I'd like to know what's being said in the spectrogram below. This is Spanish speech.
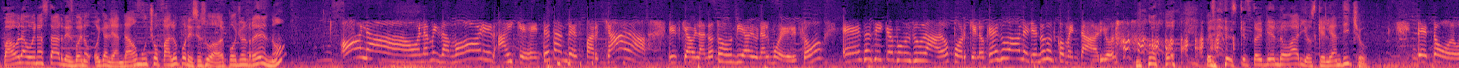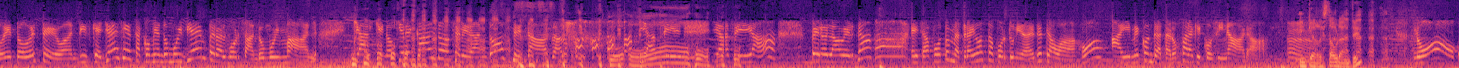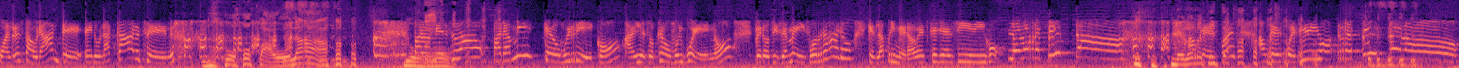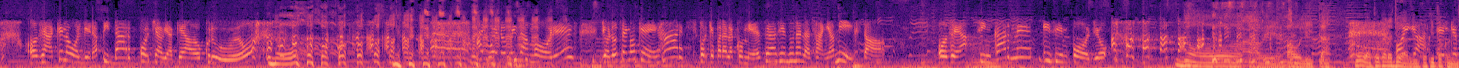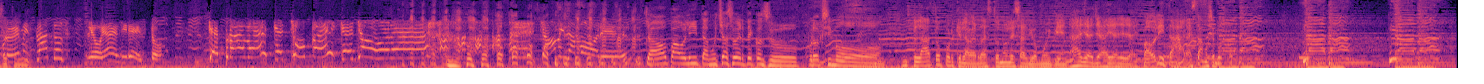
Paola, buenas tardes. Bueno, oiga, le han dado mucho palo por ese sudado de pollo en redes, ¿no? Hola, hola mis amores. Ay, qué gente tan desparchada. Es que hablando todo un día de un almuerzo. Eso sí que fue un sudado, porque lo que he sudado leyendo sus comentarios. pues es que estoy viendo varios. ¿Qué le han dicho? De todo, de todo Esteban. Dice que Jessy está comiendo muy bien, pero almorzando muy mal. Que al que no quiere caldo se le dan dos tetazas. y así, y así, ah. Pero la verdad, esa foto me ha traído hasta oportunidades de trabajo. Ahí me contrataron para que cocinara. ¿En qué restaurante? No, ¿cuál restaurante? En una cárcel. No, Paola. No. Para mí el sudado, para mí quedó muy rico, ay, eso quedó muy bueno, pero sí se me hizo raro, que es la primera vez que Jessy dijo, no lo repita. No lo aunque repita. Después, aunque después sí dijo, repítelo. O sea que lo volviera a pitar porque había quedado crudo. No. Ay, bueno, mis amores, yo los tengo que dejar porque para la comida estoy haciendo una lasaña mixta. O sea, sin carne y sin pollo. No, a ver, Paolita. No, va a tocar ayudarle Oiga, un poquito el con que ese pruebe tema. mis platos, le voy a decir esto. Que pruebe, que chupe y que llore. Chao, mis amores. Chao, Paolita. Mucha suerte con su próximo plato, porque la verdad esto no le salió muy bien. Ay, ay, ay, ay, ay. ay. Paolita, Jara, estamos en Populi.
